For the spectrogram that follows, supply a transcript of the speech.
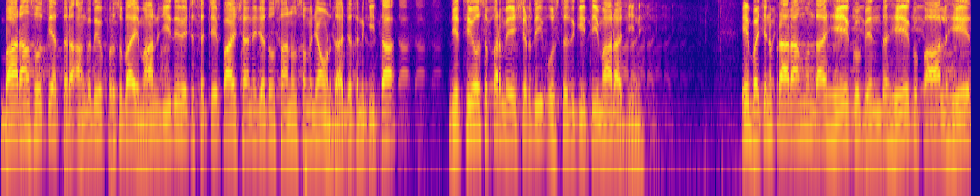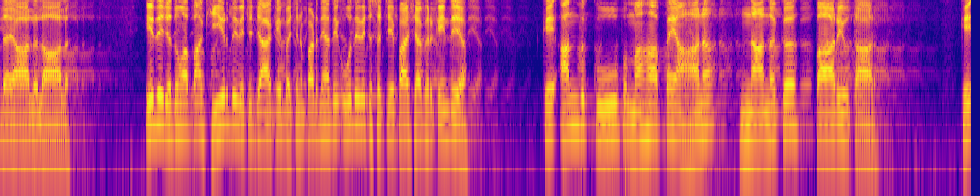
1273 ਅੰਗ ਦੇ ਉੱਪਰ ਸੁਭਾਏਮਾਨ ਜੀ ਦੇ ਵਿੱਚ ਸੱਚੇ ਪਾਤਸ਼ਾਹ ਨੇ ਜਦੋਂ ਸਾਨੂੰ ਸਮਝਾਉਣ ਦਾ ਯਤਨ ਕੀਤਾ ਜਿੱਥੇ ਉਸ ਪਰਮੇਸ਼ਰ ਦੀ ਉਸਤਤ ਕੀਤੀ ਮਹਾਰਾਜ ਜੀ ਨੇ। ਇਹ ਬਚਨ ਪ੍ਰਾਰੰਭ ਹੁੰਦਾ, ਹੈ ਗੋਬਿੰਦ, ਹੈ ਗੋਪਾਲ, ਹੈ ਦਇਆਲ ਲਾਲ। ਇਹਦੇ ਜਦੋਂ ਆਪਾਂ ਅਖੀਰ ਦੇ ਵਿੱਚ ਜਾ ਕੇ ਬਚਨ ਪੜ੍ਹਦੇ ਆ ਤੇ ਉਹਦੇ ਵਿੱਚ ਸੱਚੇ ਪਾਤਸ਼ਾਹ ਫਿਰ ਕਹਿੰਦੇ ਆ ਕਿ ਅੰਧਕੂਪ ਮਹਾ ਭਿਆਨ ਨਾਨਕ ਪਾਰ ਉਤਾਰ। ਕਿ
